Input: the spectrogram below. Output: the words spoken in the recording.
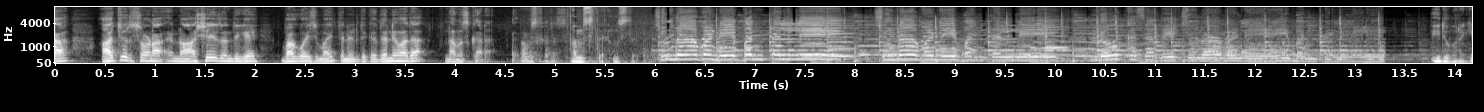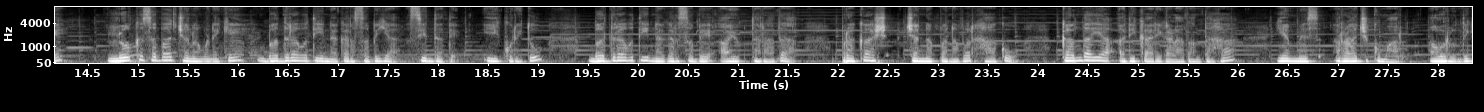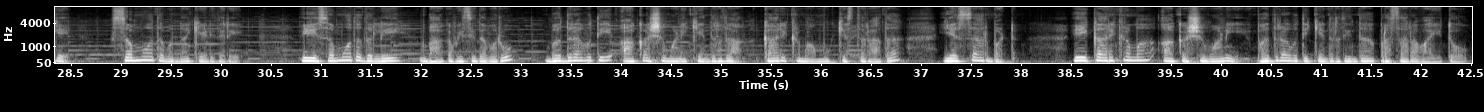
ಆಚರಿಸೋಣ ಎನ್ನುವ ಆಶಯದೊಂದಿಗೆ ಭಾಗವಹಿಸಿ ಮಾಹಿತಿ ನೀಡಿದ್ದಕ್ಕೆ ಧನ್ಯವಾದ. ನಮಸ್ಕಾರ. ನಮಸ್ಕಾರ ಸರ್. ನಮಸ್ತೆ ನಮಸ್ತೆ. ಚುನಾವಣೆ ಬಂತಲ್ಲೇ ಚುನಾವಣೆ ಬಂತಲ್ಲೇ ಲೋಕಸಭೆ ಚುನಾವಣೆ ಬಂತಲ್ಲೇ. ಇದುವರೆಗೆ ಲೋಕಸಭಾ ಚುನಾವಣೆಗೆ ಭದ್ರಾವತಿ ನಗರಸಭೆಯ ಸಿದ್ಧತೆ. ಈ ಕುರಿತು ಭದ್ರಾವತಿ ನಗರಸಭೆ ಆಯುಕ್ತರಾದ ಪ್ರಕಾಶ್ ಚನ್ನಪ್ಪನವರ್ ಹಾಗೂ ಕಂದಾಯ ಅಧಿಕಾರಿಗಳಾದಂತಹ ಎಂಎಸ್ ರಾಜಕುಮಾರ್ ಅವರೊಂದಿಗೆ ಸಂವಾದವನ್ನ ಕೇಳಿದರೆ. ಈ ಸಂವಾದದಲ್ಲಿ ಭಾಗವಹಿಸಿದವರು ಭದ್ರಾವತಿ ಆಕಾಶವಾಣಿ ಕೇಂದ್ರದ ಕಾರ್ಯಕ್ರಮ ಮುಖ್ಯಸ್ಥರಾದ ಎಸ್ಆರ್ ಭಟ್. ಈ ಕಾರ್ಯಕ್ರಮ ಆಕಾಶವಾಣಿ ಭದ್ರಾವತಿ ಕೇಂದ್ರದಿಂದ ಪ್ರಸಾರವಾಯಿತು.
